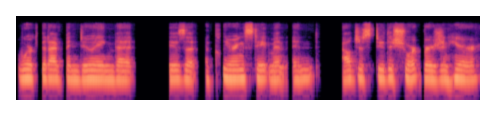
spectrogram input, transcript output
work that I've been doing that is a, a clearing statement. And I'll just do the short version here.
